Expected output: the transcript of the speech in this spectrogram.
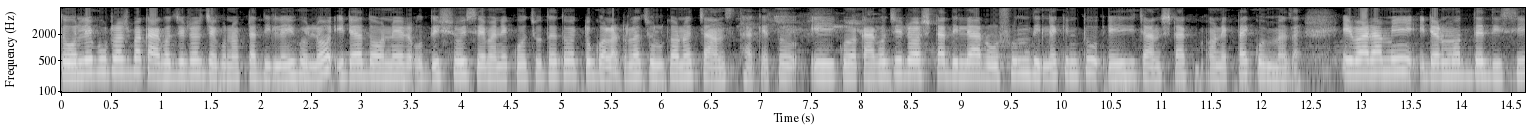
তো লেবুর রস বা কাগজের রস যে কোনো একটা দিলেই হলো এটা দনের উদ্দেশ্য হইছে মানে কচুতে তো একটু গলা টলা চুলকানোর চান্স থাকে। তো এই কাগজের রসটা দিলে আর রসুন দিলে কিন্তু এই চান্সটা অনেকটাই কমা যায়। এবার আমি এটার মধ্যে দিছি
